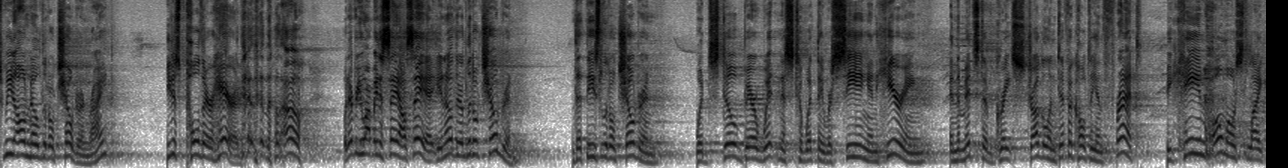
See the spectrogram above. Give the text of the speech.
So we all know little children, right? You just pull their hair. oh, whatever you want me to say, I'll say it. You know, they're little children. That these little children would still bear witness to what they were seeing and hearing in the midst of great struggle and difficulty and threat became almost like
